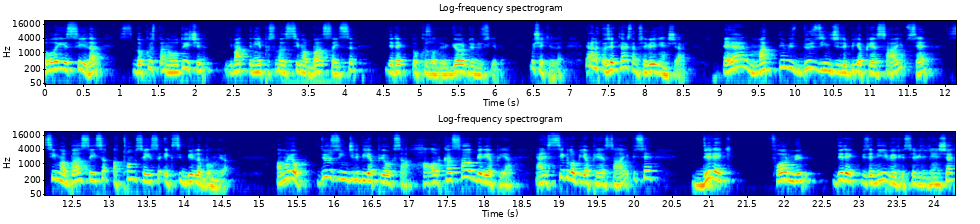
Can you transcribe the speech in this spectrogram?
Dolayısıyla 9 tane olduğu için maddenin yapısında da sigma bağ sayısı direkt 9 oluyor. Gördüğünüz gibi. Bu şekilde. Yani özetlersem sevgili gençler. Eğer maddemiz düz zincirli bir yapıya sahipse sigma bağ sayısı atom sayısı eksi 1 ile bulunuyor. Ama yok düz zincirli bir yapı yoksa halkasal bir yapıya yani siglo bir yapıya sahip ise direkt formül direkt bize neyi veriyor sevgili gençler?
